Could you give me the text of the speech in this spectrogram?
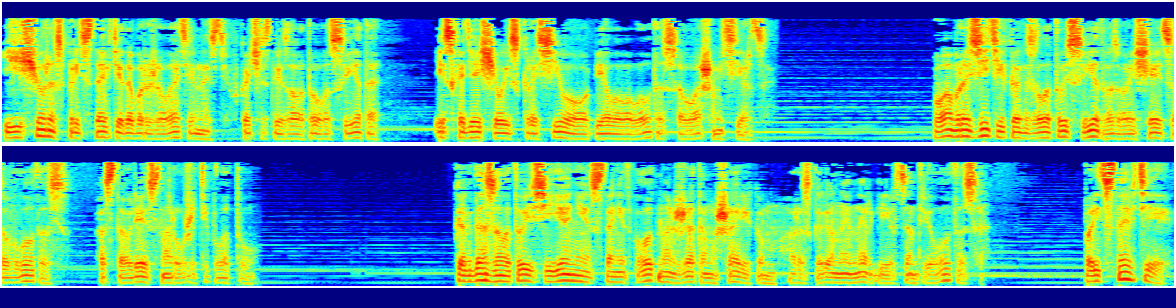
еще раз представьте доброжелательность в качестве золотого света, исходящего из красивого белого лотоса в вашем сердце. Вообразите, как золотой свет возвращается в лотос, оставляя снаружи теплоту. Когда золотое сияние станет плотно сжатым шариком раскаленной энергии в центре лотоса, представьте,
